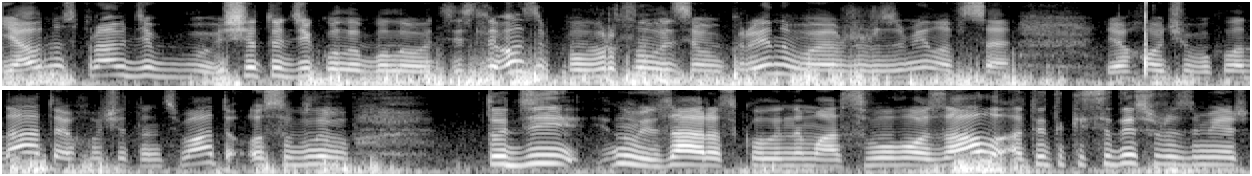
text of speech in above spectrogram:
я насправді ще тоді, коли були оці сльози, повернулася в Україну, бо я вже розуміла все. Я хочу викладати, я хочу танцювати. Особливо тоді, ну і зараз, коли нема свого залу, а ти таки сидиш і розумієш,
